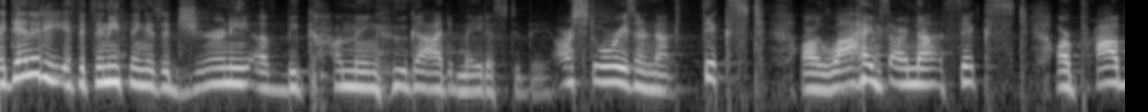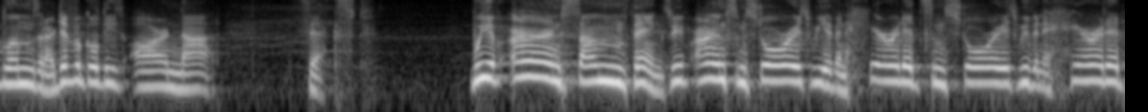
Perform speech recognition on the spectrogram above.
Identity, if it's anything, is a journey of becoming who God made us to be. Our stories are not fixed, our lives are not fixed, our problems and our difficulties are not fixed. We have earned some things. We've earned some stories. We have inherited some stories. We've inherited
